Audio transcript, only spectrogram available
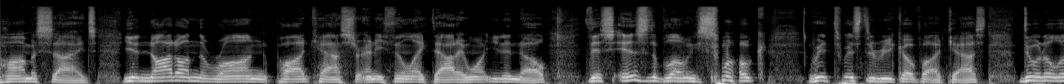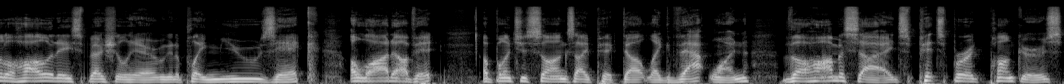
Homicides. You're not on the wrong podcast or anything like that. I want you to know this is the Blowing Smoke with Twisted Rico podcast. Doing a little holiday special here. We're going to play music, a lot of it. A bunch of songs I picked out, like that one, The Homicides, Pittsburgh Punkers,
